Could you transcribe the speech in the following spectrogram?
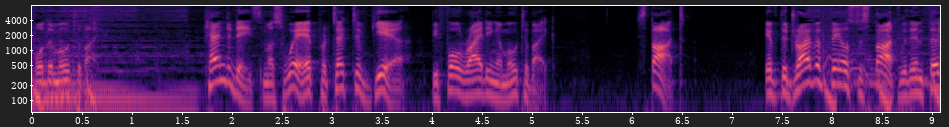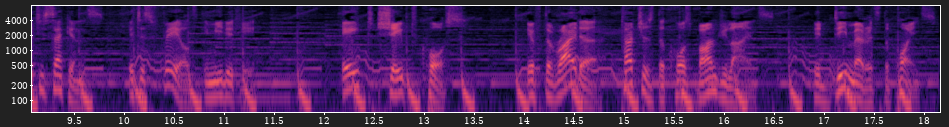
for the motorbike. Candidates must wear protective gear before riding a motorbike. Start. If the driver fails to start within 30 seconds, it has failed immediately. 8 shaped course. If the rider touches the course boundary lines, it demerits the points.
